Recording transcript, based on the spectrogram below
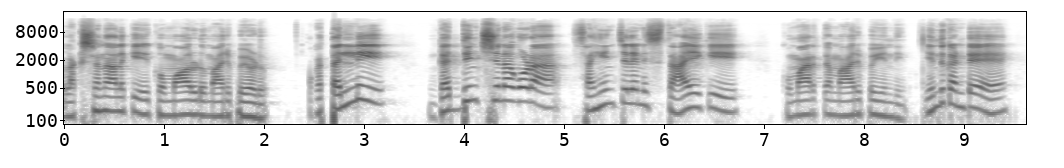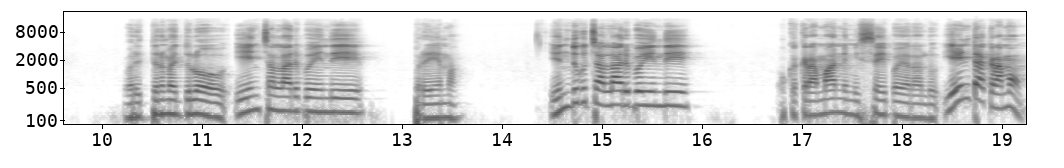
లక్షణాలకి కుమారుడు మారిపోయాడు. ఒక తల్లి గద్దించినా కూడా సహించలేని స్థాయికి కుమార్తె మారిపోయింది. ఎందుకంటే వారిద్దరి మధ్యలో ఏం చల్లారిపోయింది? ప్రేమ. ఎందుకు చల్లారిపోయింది? ఒక క్రమాన్ని మిస్ అయిపోయారు వాళ్ళు. ఏంటి ఆ క్రమం?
